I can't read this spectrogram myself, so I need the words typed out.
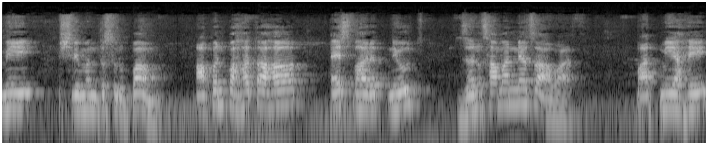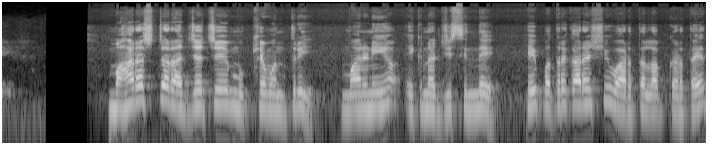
मी श्रीमंत सुरपाम. आपण पाहत आहात एस भारत न्यूज जनसामान्याचा आवाज. बातमी आहे. महाराष्ट्र राज्याचे मुख्यमंत्री माननीय एकनाथजी शिंदे हे पत्रकाराशी वार्तालाप करतायत.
